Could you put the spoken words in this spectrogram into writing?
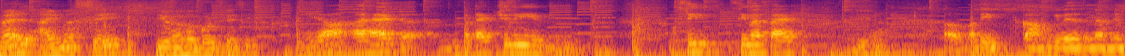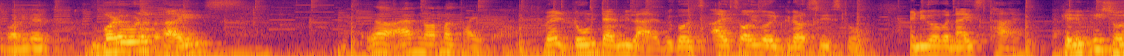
Well, I must say you have a good physique. Yeah, I had, uh, but actually, see, see my fat. Yeah. Uh, अभी काम की वजह से मैं अपनी बॉडी पे बड़े बड़े thighs Yeah, I have normal thighs. Well, don't tell me lie because I saw you at grocery store and you have a nice thigh. Can you please show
